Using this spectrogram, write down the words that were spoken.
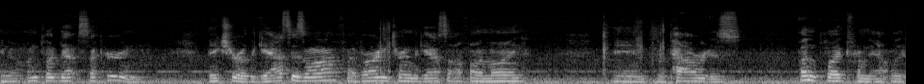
you know, unplug that sucker and make sure the gas is off. I've already turned the gas off on mine and the power is unplugged from the outlet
